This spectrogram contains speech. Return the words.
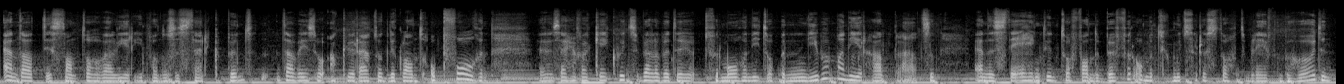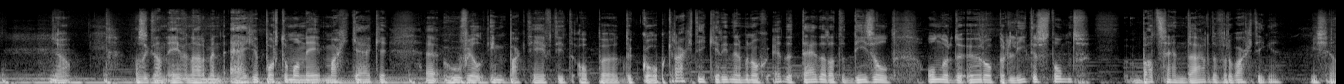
En dat is dan toch wel weer een van onze sterke punten. Dat wij zo accuraat ook de klant opvolgen. Uh, zeggen van kijk goed, willen we de, het vermogen niet op een nieuwe manier gaan plaatsen. En een stijging doen toch van de buffer om het gemoedsrust toch te blijven behouden. Ja. Als ik dan even naar mijn eigen portemonnee mag kijken, eh, hoeveel impact heeft dit op eh, de koopkracht? Ik herinner me nog eh, de tijden dat de diesel onder de euro per liter stond. Wat zijn daar de verwachtingen, Michel?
